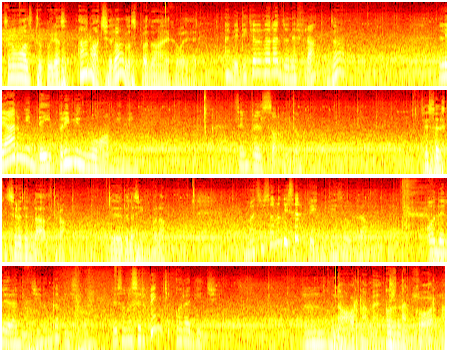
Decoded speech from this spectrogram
Sono molto curioso. Ah no, ce l'ho lo spadone dei cavalieri. Eh, vedi che aveva ragione Fra. Già. Le armi dei primi uomini. Sempre il solito. Stessa descrizione dell'altra. De- della singola. Ma ci sono dei serpenti sopra? O delle radici? Non capisco. Se sono serpenti o radici? Mm, No, ornamenti. Ornamenti. Corna.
